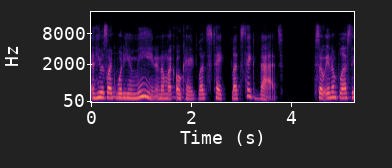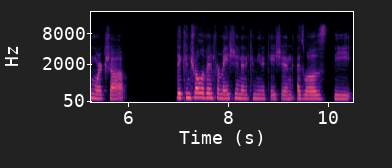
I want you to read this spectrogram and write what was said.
And he was like, "What do you mean?" And I'm like, mm. "Okay, let's take let's take that." So in a blessing workshop, the control of information and communication as well as the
